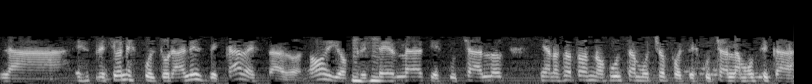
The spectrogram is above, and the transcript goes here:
las expresiones culturales de cada estado, ¿no? Y ofrecerlas y escucharlos. Y a nosotros nos gusta mucho, pues, escuchar la música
